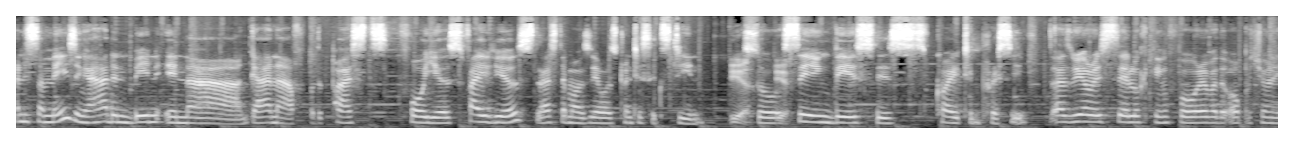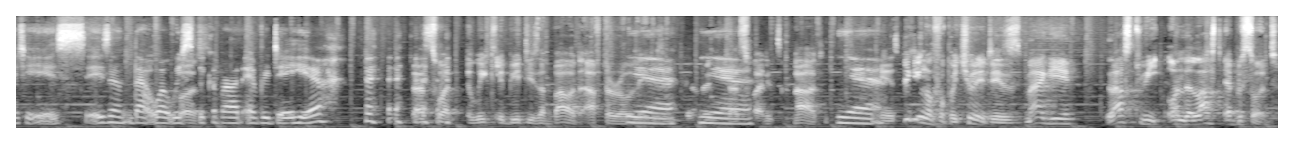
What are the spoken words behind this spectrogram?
and it's amazing. I hadn't been in uh, Ghana for the past four years, five years. Last time I was there was 2016. Yeah, So yeah. seeing this is quite impressive. As we always say, looking for wherever the opportunity is. Isn't that Of what we speak about every day here? That's what the weekly beat is about, after all. Yeah, yeah. That's what it's about. yeah. Yeah, speaking of opportunities, Maggie, last week on the last episode,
